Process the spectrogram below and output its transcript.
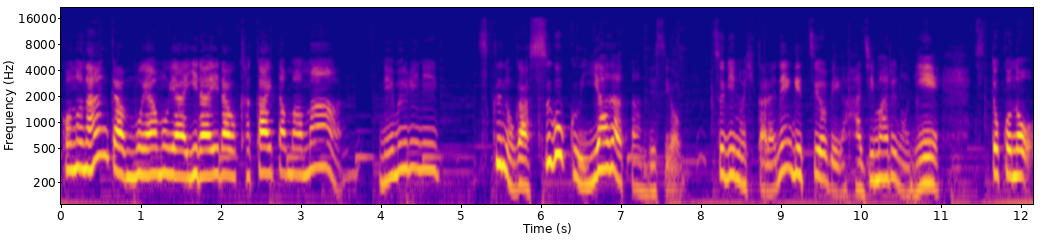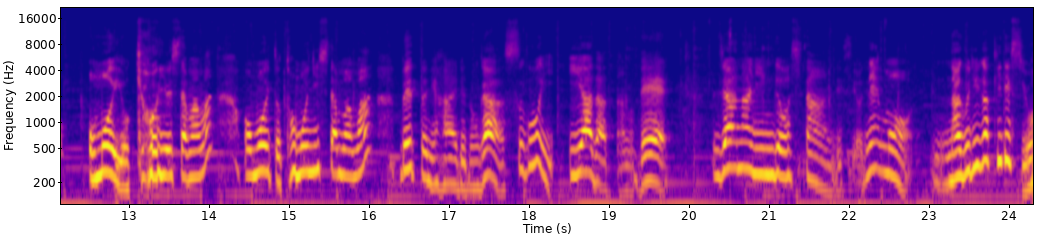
このなんかモヤモヤイライラを抱えたまま眠りにつくのがすごく嫌だったんですよ。次の日からね月曜日が始まるのにずっとこの思いを共有したまま思いと共にしたままベッドに入るのがすごい嫌だったのでジャーナリングをしたんですよね。もう殴り書きですよ。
